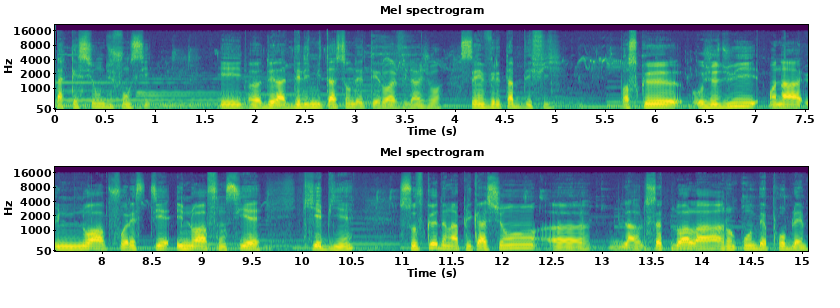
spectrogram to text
La question du foncier et euh, de la délimitation des terroirs villageois, c'est un véritable défi. Parce qu'aujourd'hui, on a une loi forestière, une loi foncière qui est bien, sauf que dans l'application, euh, cette loi-là rencontre des problèmes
